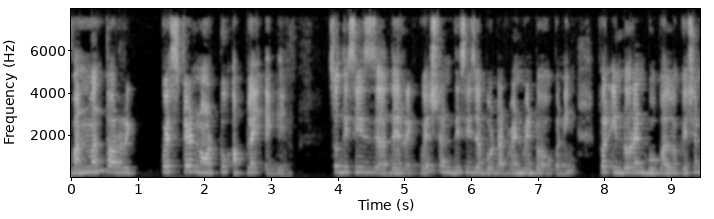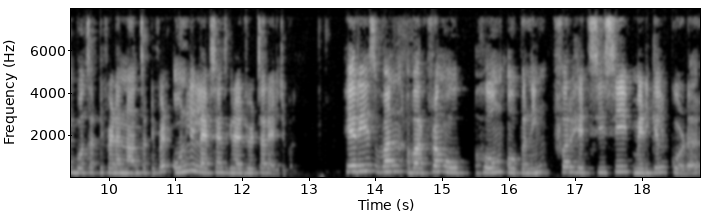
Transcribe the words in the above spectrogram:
one month are requested not to apply again So this is uh, their request and this is about advancement opening for Indore and Bhopal location, both certified and non-certified. Only life science graduates are eligible. Here is one work from home opening for HCC medical coder.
